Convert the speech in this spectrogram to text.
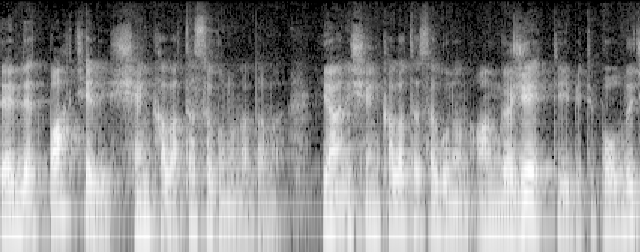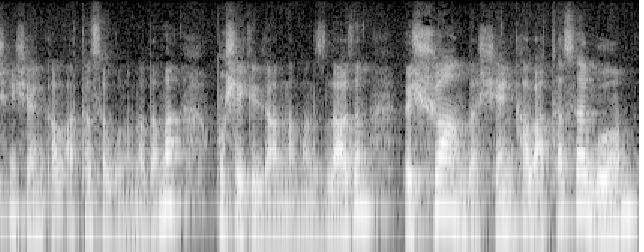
Devlet Bahçeli Şenkal Atasagun'un adamı. Yani Şenkal Atasagun'un angaje ettiği bir tip olduğu için Şenkal Atasagun'un adamı bu şekilde anlamanız lazım. Ve şu anda Şenkal Atasagun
